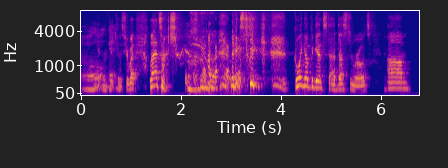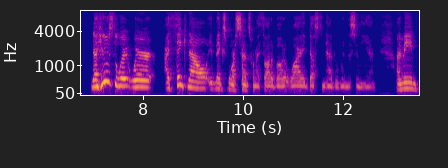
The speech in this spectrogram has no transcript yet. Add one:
I'm Oh, getting okay. ridiculous here. But Lance Archer next week going up against uh, Dustin Rhodes. Um, now here's the way where I think now it makes more sense when I thought about it why Dustin had to win this in the end. I mean,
